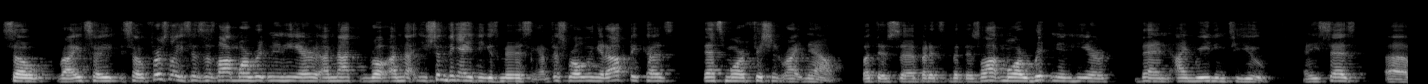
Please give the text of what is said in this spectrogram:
So right, so he, so first of all, he says there's a lot more written in here. I'm not, I'm not. You shouldn't think anything is missing. I'm just rolling it up because that's more efficient right now. But there's, uh, but it's, but there's a lot more written in here than I'm reading to you. And he says, uh,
